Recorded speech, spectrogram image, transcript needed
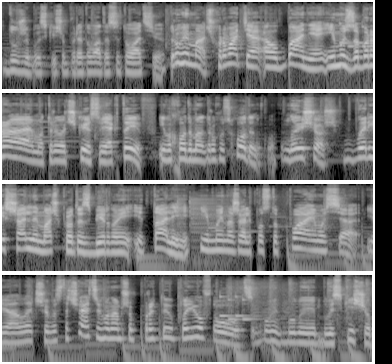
дуже близький, щоб врятувати ситуацію. Другий матч Хорватія, Албанія, і ми забираємо три очки в свій актив і виходимо на другу сходинку. Ну і що ж, вирішальний матч проти збірної Італії. І ми, на жаль, поступаємося. І, але чи вистачає цього нам, щоб пройти у плей-офф? О, це були близькі, щоб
